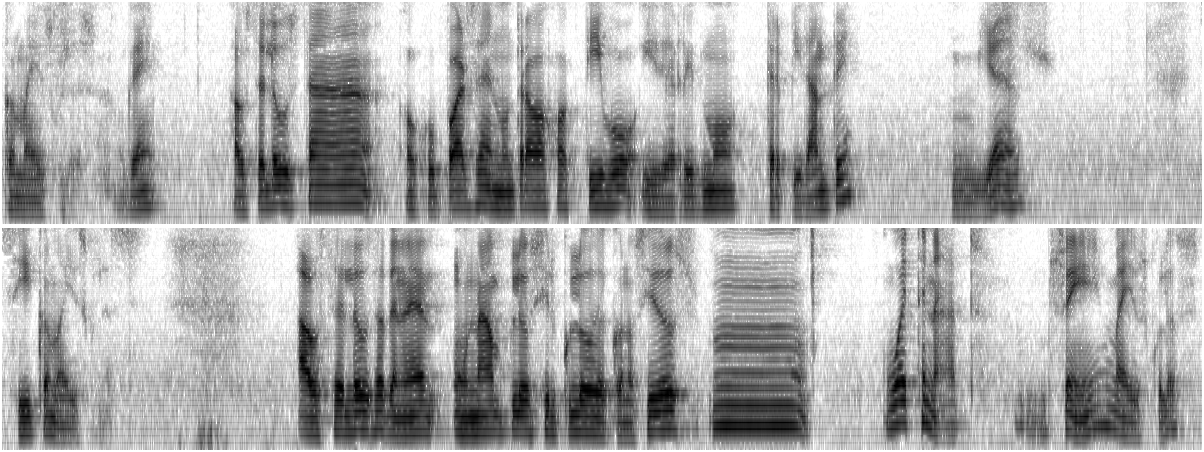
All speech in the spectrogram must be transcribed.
con mayúsculas. ¿ok? ¿A usted le gusta ocuparse en un trabajo activo y de ritmo trepidante? Yes. Sí con mayúsculas. ¿A usted le gusta tener un amplio círculo de conocidos? Mm, why not? Sí, mayúsculas.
